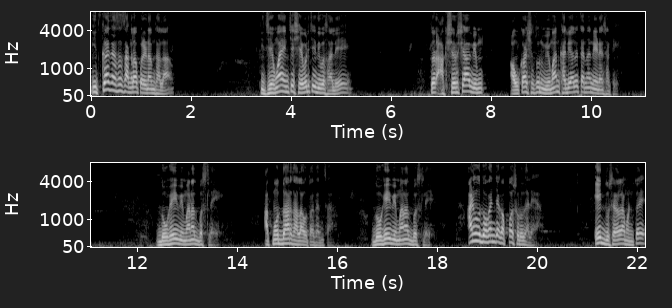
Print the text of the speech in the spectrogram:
इतका त्याचा चांगला परिणाम झाला की जेव्हा यांचे शेवटचे दिवस आले तर अक्षरशः विम अवकाशातून विमान खाली आलं त्यांना नेण्यासाठी. दोघेही विमानात बसले. आत्मोद्धार झाला होता त्यांचा. दोघेही विमानात बसले. आणि मग दोघांच्या गप्पा सुरू झाल्या. एक दुसऱ्याला म्हणतोय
